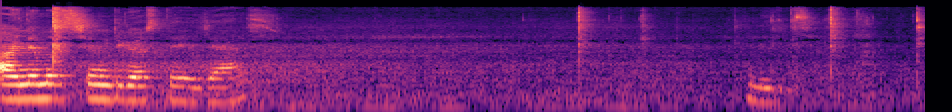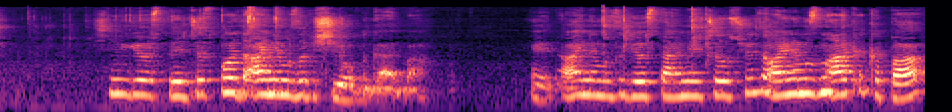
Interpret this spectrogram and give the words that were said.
Aynamızı şimdi göstereceğiz. Evet. Şimdi göstereceğiz. Bu arada aynamıza bir şey oldu galiba. Evet aynamızı göstermeye çalışıyoruz. Aynamızın arka kapağını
